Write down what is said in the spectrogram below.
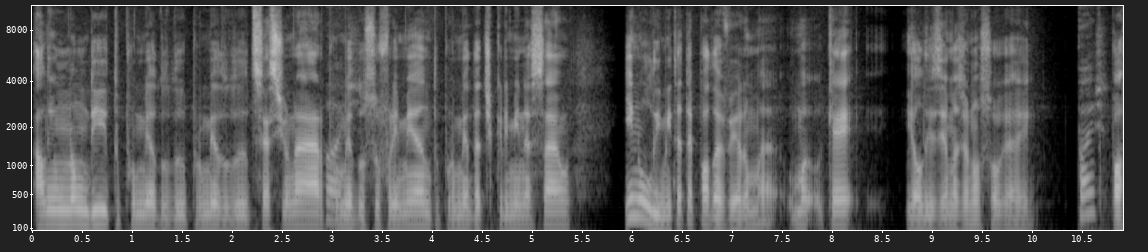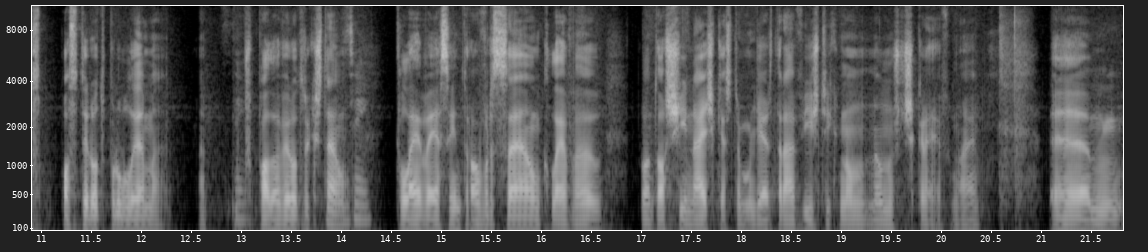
ali um não dito por medo de, por medo de decepcionar, Pois. por medo do sofrimento, por medo da discriminação. E no limite até pode haver uma, uma que é ele dizer, mas eu não sou gay, Pois, posso, posso ter outro problema. Sim. Porque pode haver outra questão sim. que leva a essa introversão, que leva pronto, aos sinais que esta mulher terá visto e que não, não nos descreve, não é? Hum,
